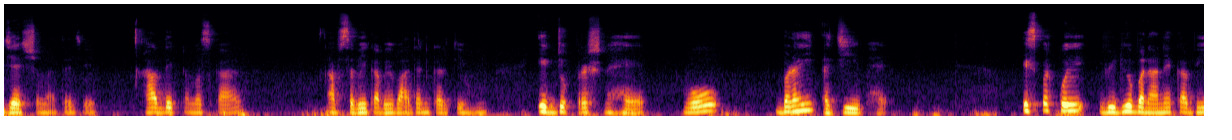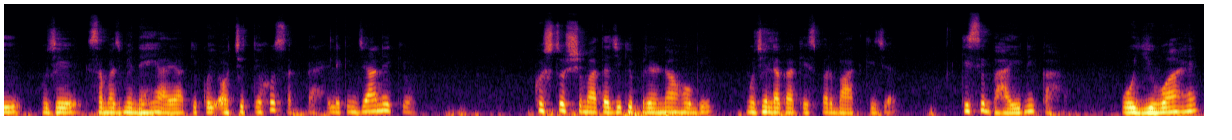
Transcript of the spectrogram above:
जय श्री माता जी। हार्दिक नमस्कार। आप सभी का अभिवादन करती हूँ। एक जो प्रश्न है, वो बड़ा ही अजीब है। इस पर कोई वीडियो बनाने का भी मुझे समझ में नहीं आया कि कोई औचित्य हो सकता है, लेकिन जाने क्यों? कुछ तो श्री माता जी की प्रेरणा होगी। मुझे लगा कि इस पर बात की जाए। किसी भाई ने कहा, वो युवा हैं,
